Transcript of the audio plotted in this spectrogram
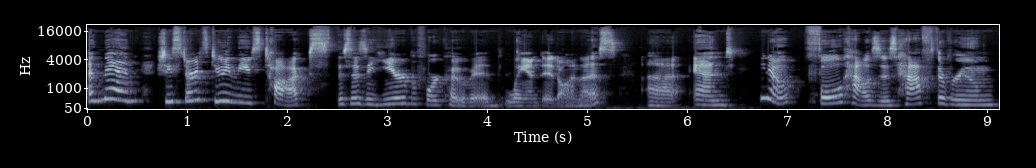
and then she starts doing these talks. This is a year before COVID landed on us. Uh, and, you know, full houses, half the room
